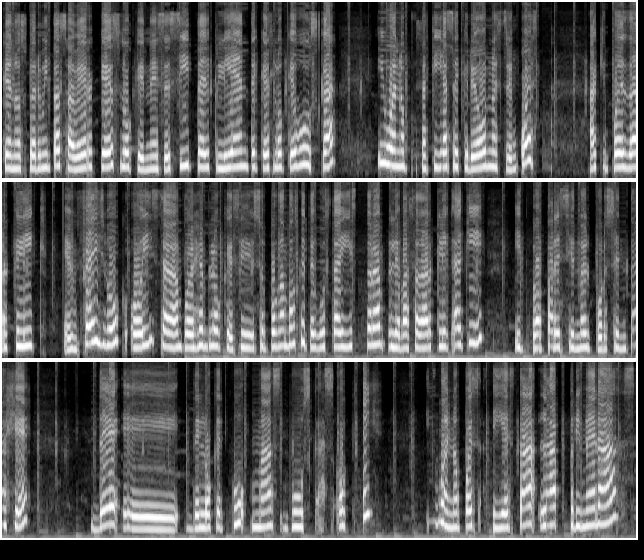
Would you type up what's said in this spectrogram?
que nos permita saber qué es lo que necesita el cliente, qué es lo que busca. Y bueno, pues aquí ya se creó nuestra encuesta. Aquí puedes dar clic en Facebook o Instagram, por ejemplo, que si supongamos que te gusta Instagram, le vas a dar clic aquí y te va apareciendo el porcentaje de, eh, de lo que tú más buscas, ¿ok? Y bueno, pues ahí está las primeras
